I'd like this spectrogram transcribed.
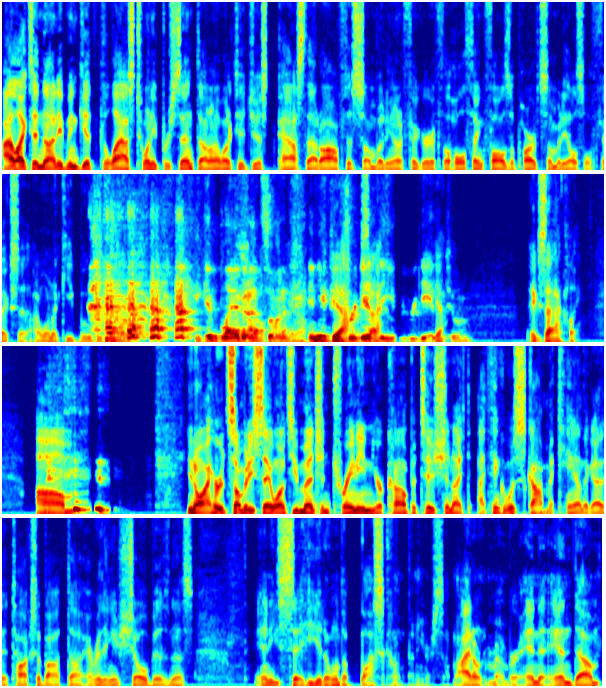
I like to not even get the last twenty percent done. I like to just pass that off to somebody, and I figure if the whole thing falls apart, somebody else will fix it. I want to keep moving. you can blame it on someone, you know, and you can yeah, forget exactly. that you never gave yeah. it to him. Exactly. Um, You know, I heard somebody say once, you mentioned training your competition. I, I think it was Scott McKain, the guy that talks about uh, everything in show business. And he said he had owned a bus company or something. I don't remember. And, and um,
